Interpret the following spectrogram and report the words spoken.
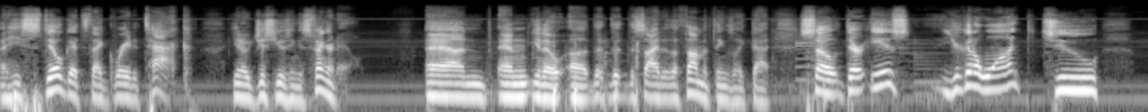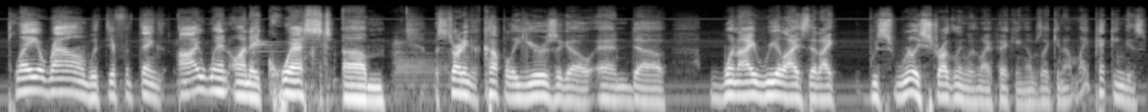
and he still gets that great attack. You know, just using his fingernail and and you know uh, the, the, the side of the thumb and things like that. So there is you're going to want to play around with different things. I went on a quest um, starting a couple of years ago, and uh, when I realized that I was really struggling with my picking, I was like, you know, my picking is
